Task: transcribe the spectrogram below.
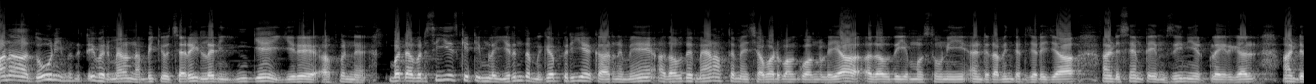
ஆனால் தோனி வந்துட்டு இவர் மேலே நம்பிக்கை வச்சாரு. இல்லை நீ இங்கே இரு அப்படின்னு. பட் அவர் சிஎஸ்கே டீமில் இருந்த மிகப்பெரிய காரணமே அதாவது man of the match award வாங்குவாங்க இல்லையா? அதாவது MS Dhoni and Ravindra Jadeja. And same time senior பிளேயர்கள் அண்டு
